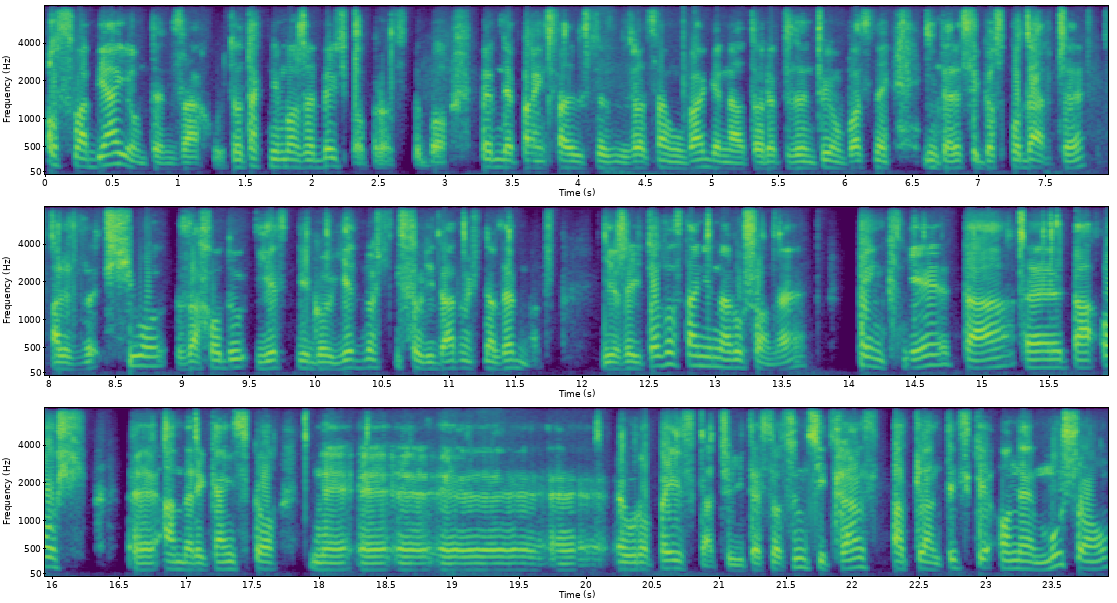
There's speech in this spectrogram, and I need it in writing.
osłabiają ten Zachód. To tak nie może być po prostu, bo pewne państwa, już zwracam uwagę na to, reprezentują własne interesy gospodarcze, ale siłą Zachodu jest jego jedność i solidarność na zewnątrz. Jeżeli to zostanie naruszone, pęknie ta, e, ta oś amerykańsko-europejska, e, czyli te stosunki transatlantyckie, one muszą,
